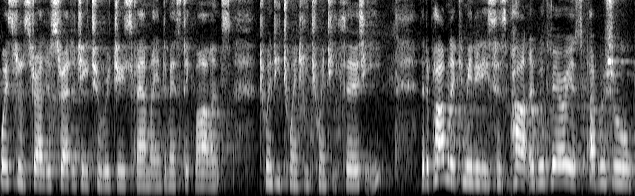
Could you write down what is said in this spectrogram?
Western Australia Strategy to Reduce Family and Domestic Violence 2020-2030. The Department of Communities has partnered with various Aboriginal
